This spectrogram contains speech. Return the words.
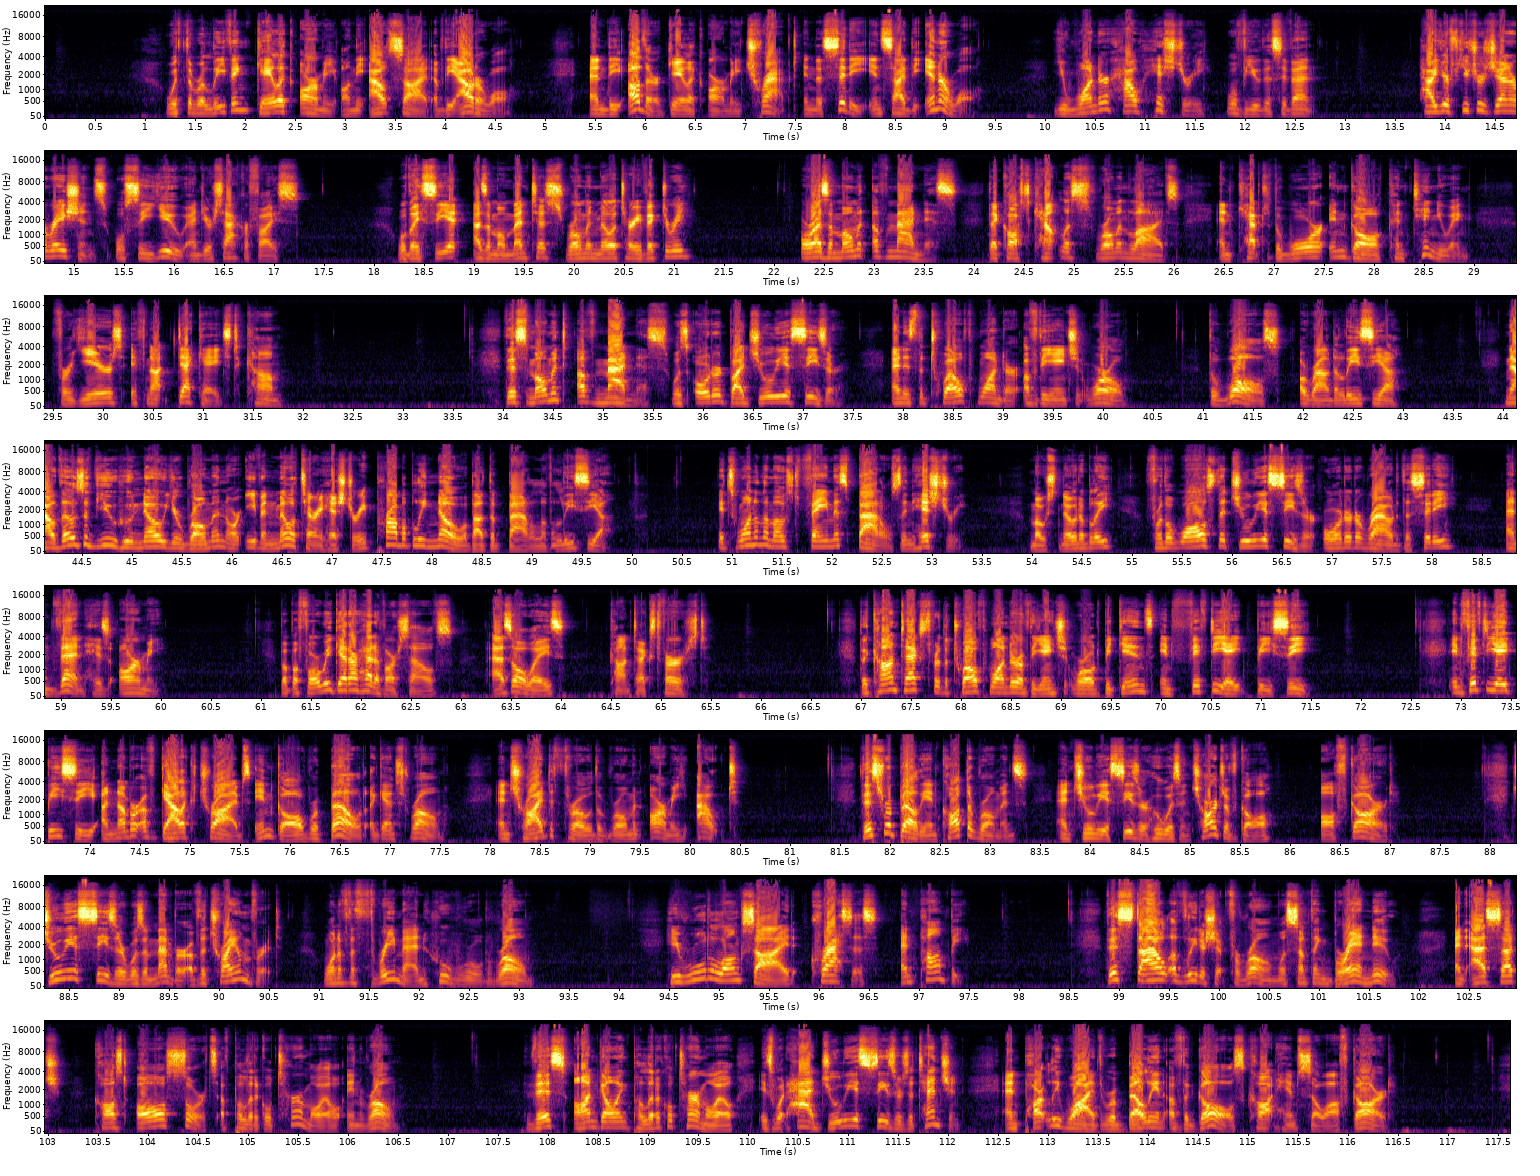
With the relieving Gallic army on the outside of the outer wall, and the other Gallic army trapped in the city inside the inner wall, you wonder how history will view this event. How your future generations will see you and your sacrifice. Will they see it as a momentous Roman military victory? Or as a moment of madness that cost countless Roman lives and kept the war in Gaul continuing for years, if not decades, to come. This moment of madness was ordered by Julius Caesar and is the twelfth wonder of the ancient world the walls around Alesia. Now, those of you who know your Roman or even military history probably know about the Battle of Alesia. It's one of the most famous battles in history, most notably for the walls that Julius Caesar ordered around the city and then his army. But before we get ahead of ourselves, as always, context first. The context for the 12th wonder of the ancient world begins in 58 BC. In 58 BC, a number of Gallic tribes in Gaul rebelled against Rome, and tried to throw the Roman army out. This rebellion caught the Romans, and Julius Caesar, who was in charge of Gaul, off guard. Julius Caesar was a member of the Triumvirate, one of the three men who ruled Rome. He ruled alongside Crassus and Pompey. This style of leadership for Rome was something brand new, and as such, caused all sorts of political turmoil in Rome. This ongoing political turmoil is what had Julius Caesar's attention, and partly why the rebellion of the Gauls caught him so off guard.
